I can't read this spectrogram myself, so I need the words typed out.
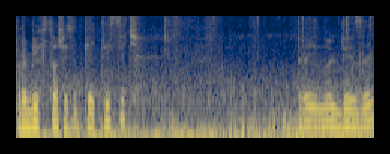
Пробіг 165 тисяч. 3.0 дизель.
